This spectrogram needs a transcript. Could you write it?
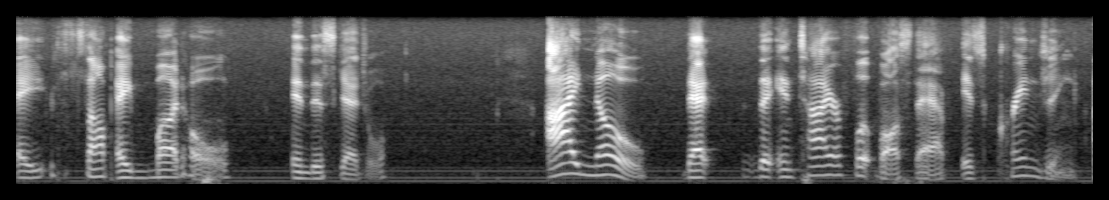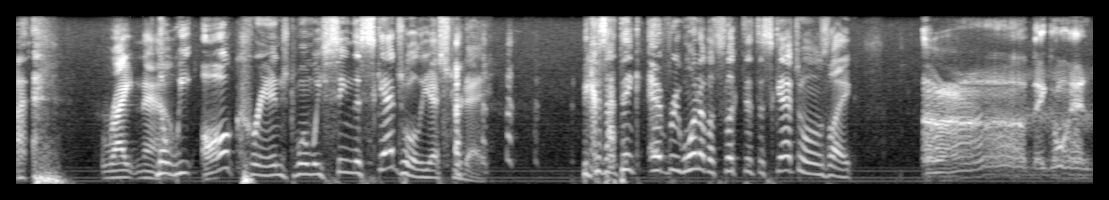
a stomp a mud hole in this schedule. I know that the entire football staff is cringing I, right now. no, we all cringed when we seen the schedule yesterday. because I think every one of us looked at the schedule and was like, oh, they going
